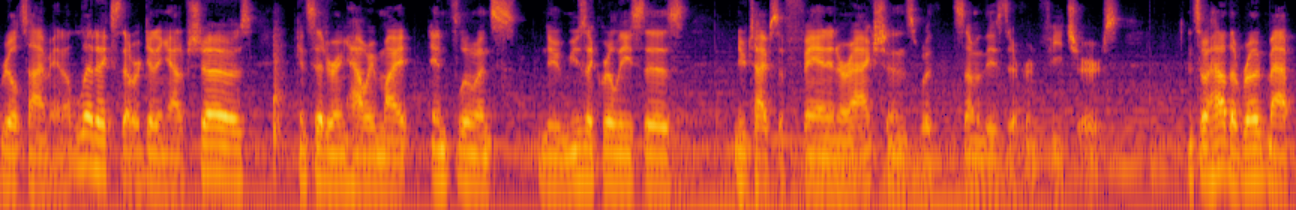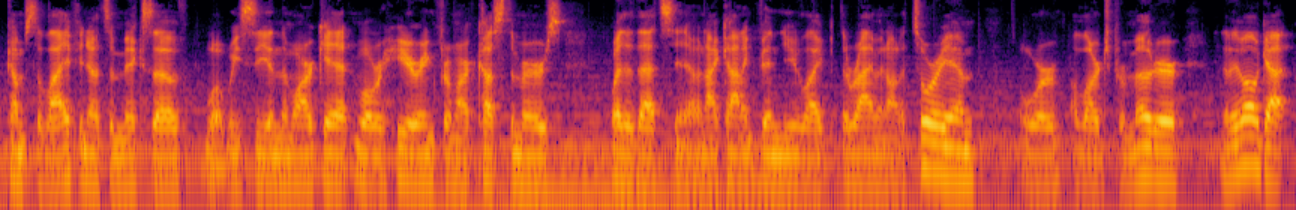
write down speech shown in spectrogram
real time analytics that we're getting out of shows, considering how we might influence new music releases, new types of fan interactions with some of these different features. And so, how the roadmap comes to life, you know, it's a mix of what we see in the market, what we're hearing from our customers, whether that's you know an iconic venue like the Ryman Auditorium or a large promoter. They've all got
